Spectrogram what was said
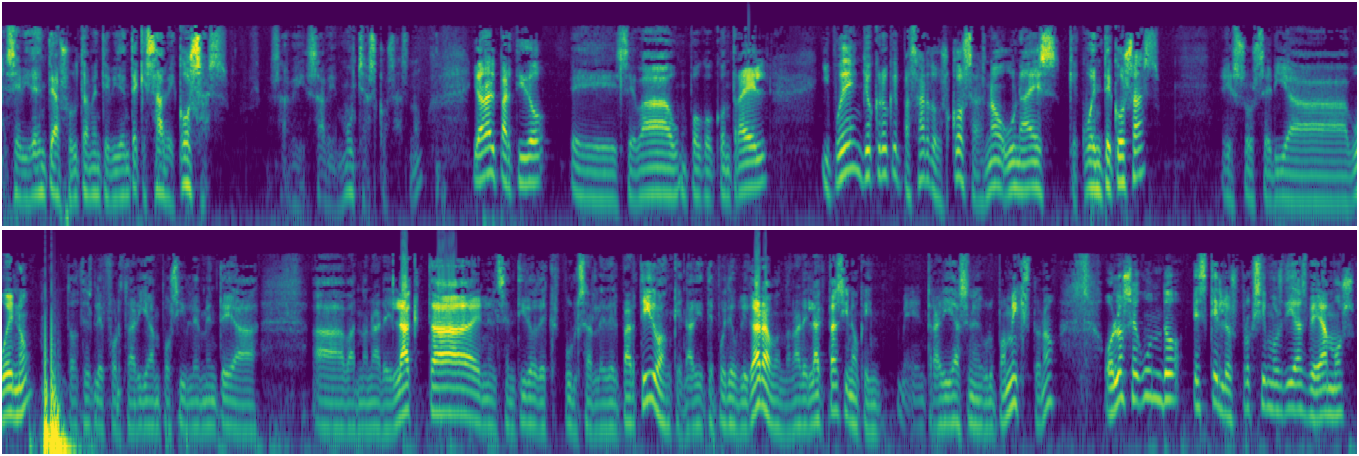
es evidente, absolutamente evidente, que sabe cosas, sabe, sabe muchas cosas, ¿no? Y ahora el partido eh, se va un poco contra él y pueden, yo creo que pasar dos cosas, ¿no? Una es que cuente cosas, eso sería bueno, entonces le forzarían posiblemente a, a abandonar el acta en el sentido de expulsarle del partido, aunque nadie te puede obligar a abandonar el acta, sino que entrarías en el grupo mixto, ¿no? O lo segundo es que en los próximos días veamos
